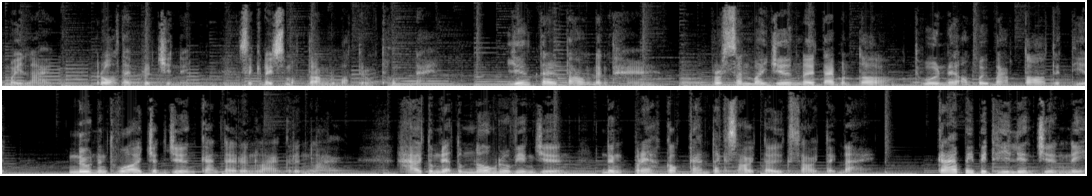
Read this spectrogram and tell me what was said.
ថ្មីឡើងរាល់តែព្រឹកជានិច្ចសេចក្តីស្មោះត្រង់របស់ទ្រង់ធំណាស់យើងត្រូវតោងដឹងថា ប្រសិនបើយើងនៅតែបន្តធ្វើនៅអំពើបាបតទៅទៀតនោះនឹងធ្វើឲ្យចិត្តយើងកាន់តែរឹងឡើងរឹងឡើង ហើយទំនាក់ទំនងរវាងយើង និងព្រះក៏កាន់តែខ្សោយទៅខ្សោយទៅដែរក្រៅពីពិធីលាងជើងនេះ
